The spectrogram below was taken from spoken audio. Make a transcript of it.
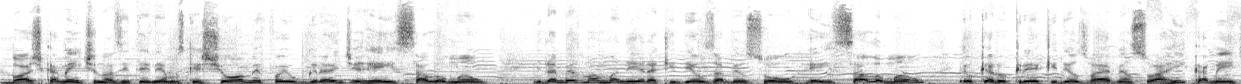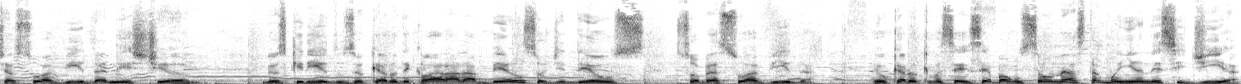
Logicamente, nós entendemos que este homem foi o grande rei Salomão. E da mesma maneira que Deus abençoou o rei Salomão, eu quero crer que Deus vai abençoar ricamente a sua vida neste ano. Meus queridos, eu quero declarar a bênção de Deus sobre a sua vida. Eu quero que você receba a unção nesta manhã, nesse dia,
